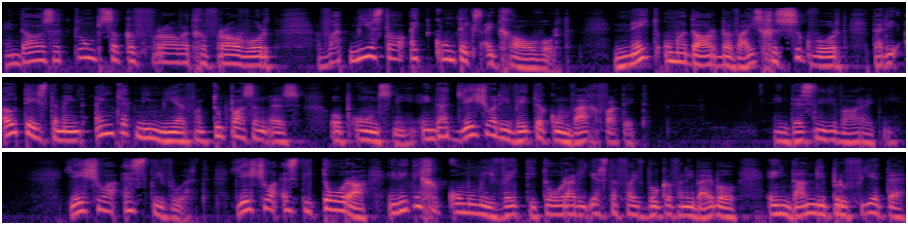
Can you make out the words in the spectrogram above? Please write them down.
En daar's 'n klomp sulke vrae wat gevra word wat meestal uit konteks uitgehaal word, net omdat daar bewys gesoek word dat die Ou Testament eintlik nie meer van toepassing is op ons nie en dat Yeshua die wette kom wegvat het. En dis nie die waarheid nie. Yeshua is die woord. Yeshua is die Torah en het nie gekom om die wet, die Torah, die eerste 5 boeke van die Bybel en dan die profete,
